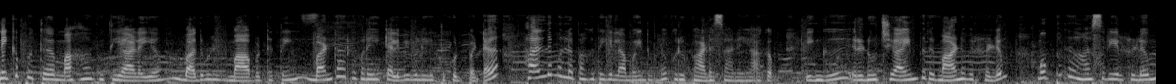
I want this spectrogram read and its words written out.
நிகப்புத்த மகா வித்தியாலயம் பதுளை மாவட்டத்தின் பண்டாரவரை கல்வி வலயத்துக்குட்பட்ட ஹல்தமுல்ல பகுதியில் அமைந்துள்ள ஒரு பாடசாலையாகும். இங்கு இருநூற்றி ஐம்பது மாணவர்களும் முப்பது ஆசிரியர்களும்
